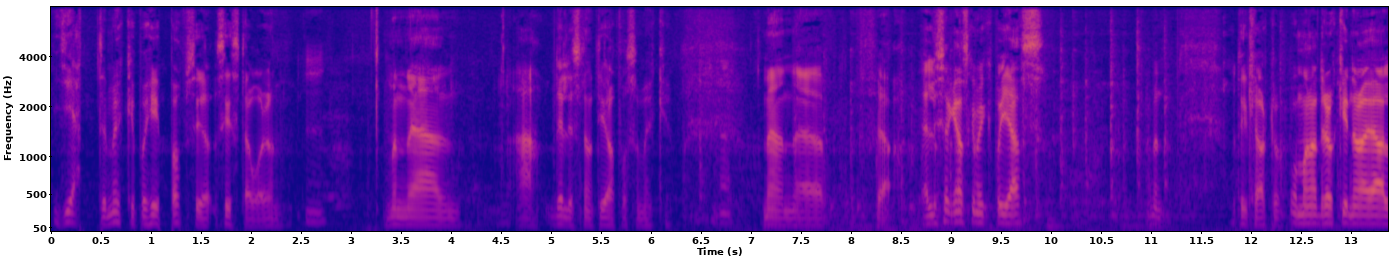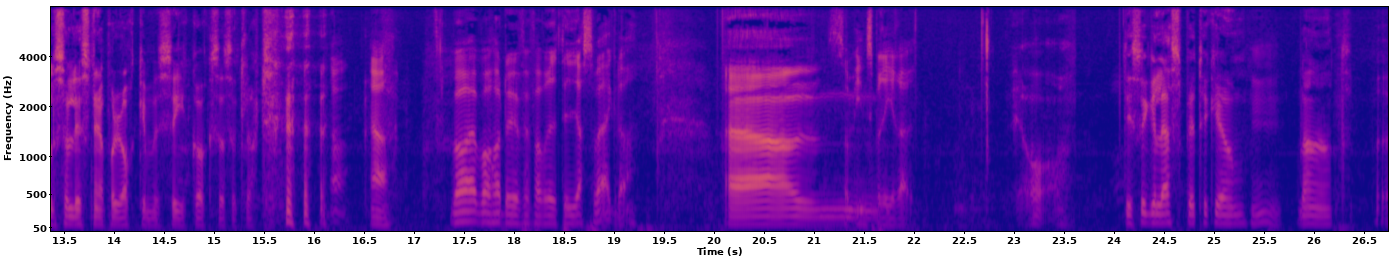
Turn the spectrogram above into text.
jättemycket på hiphop si- sista åren. Mm. Men eh, ah, det lyssnar inte jag på så mycket. Nej. Men eh, ja, jag lyssnar ganska mycket på jazz. Men det är klart, om man har druckit några öl så lyssnar jag på rockig musik också såklart. Ja. Vad, vad har du för favorit i jazzväg då? Eh, Som inspirerar? Ja, Dizzy Gillespie tycker jag om. Mm. bland annat. Eh,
